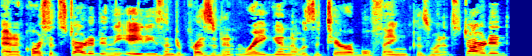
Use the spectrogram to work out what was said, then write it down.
and of course, it started in the '80s under President Reagan. It was a terrible thing because when it started,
